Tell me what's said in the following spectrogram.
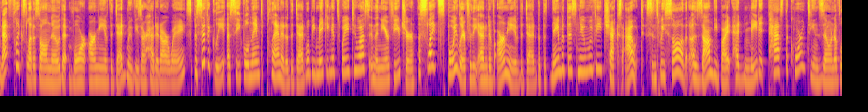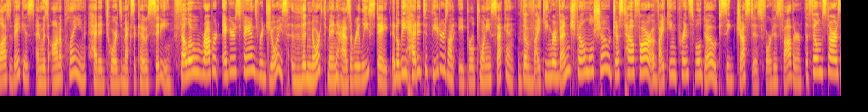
Netflix let us all know that more Army of the Dead movies are headed our way. Specifically, a sequel named Planet of the Dead will be making its way to us in the near future. A slight spoiler for the end of Army of the Dead, but the name of this new movie checks out, since we saw that a zombie bite had made it past the quarantine zone of Las Vegas and was on a plane headed towards Mexico City. Fellow Robert Eggers fans rejoice. The Northman has a release date. It'll be headed to theaters on April 22nd. The Viking revenge film will show just how far a Viking prince will go to seek justice for his father. The film stars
